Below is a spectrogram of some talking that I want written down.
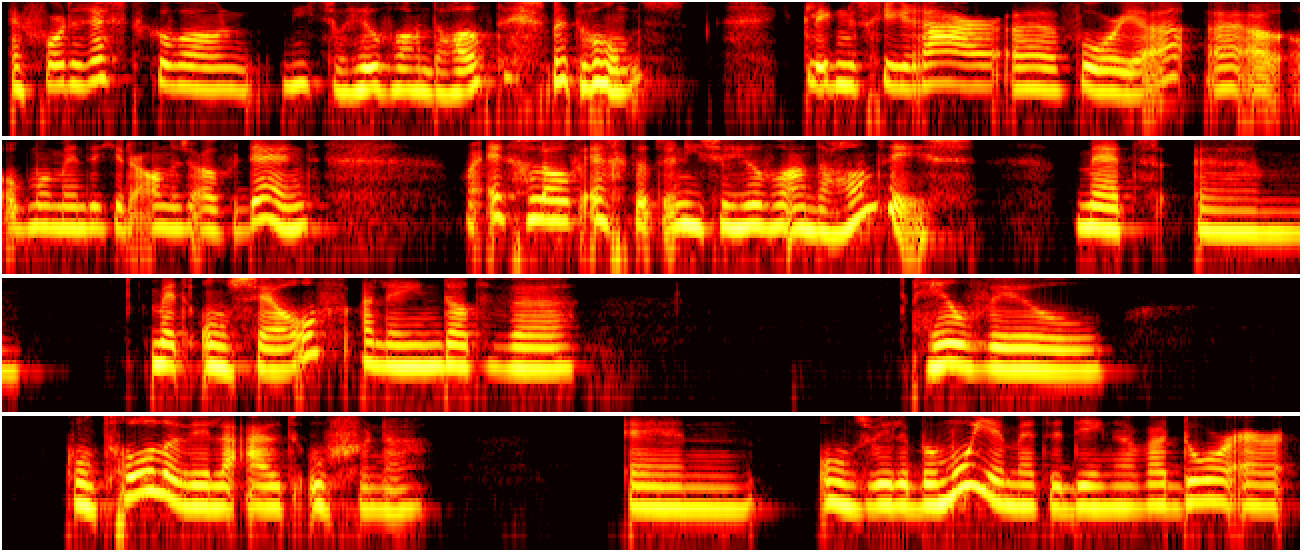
er voor de rest gewoon niet zo heel veel aan de hand is met ons. Klinkt misschien raar uh, voor je uh, op het moment dat je er anders over denkt. Maar ik geloof echt dat er niet zo heel veel aan de hand is met, um, met onszelf. Alleen dat we heel veel controle willen uitoefenen. En ons willen bemoeien met de dingen, waardoor, er,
